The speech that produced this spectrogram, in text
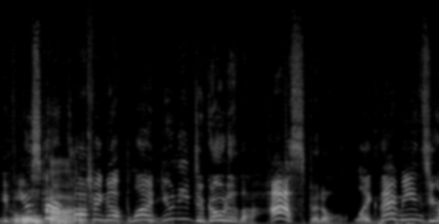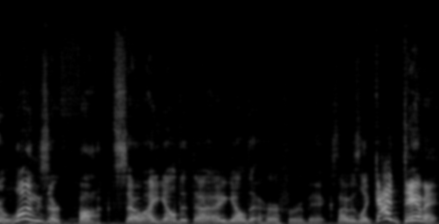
If you Oh, start God. coughing up blood, you need to go to the hospital. Like that means your lungs are fucked. So I yelled at the, I yelled at her for a bit because I was like, "God damn it,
